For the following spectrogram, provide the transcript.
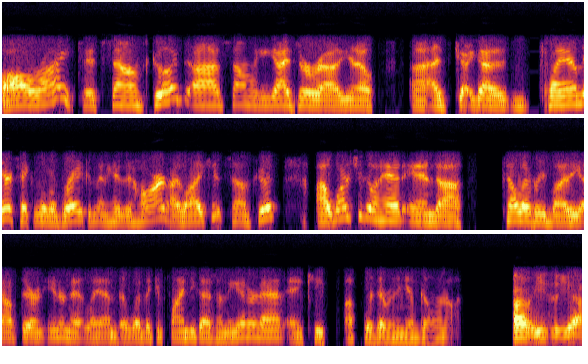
All right, it sounds good. Uh, sounds like you guys are, uh, you know, uh, I got, a plan there. Take a little break and then hit it hard. I like it. Sounds good. Uh, why don't you go ahead and uh, tell everybody out there in internet land where they can find you guys on the internet and keep up with everything you have going on. Oh, easy, yeah.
